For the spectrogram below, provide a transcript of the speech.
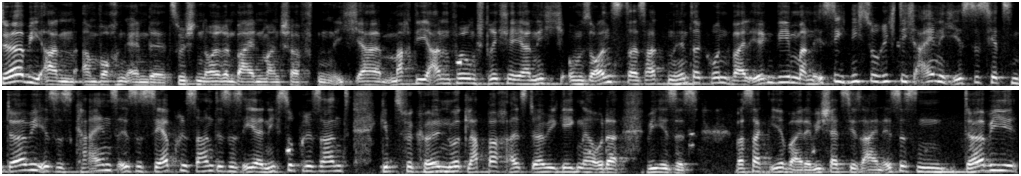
Derby an am Wochenende zwischen euren beiden Mannschaften. Ich äh, mache die Anführungsstriche ja nicht umsonst. Das hat einen Hintergrund, weil irgendwie man ist sich nicht so richtig einig. Ist es jetzt ein Derby? Ist es keins? Ist es sehr brisant? Ist es eher nicht so brisant? Gibt es für Köln nur Gladbach als Derby-Gegner oder wie ist es? Was sagt ihr beide? Wie schätzt ihr es ein? Ist es ein Derby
